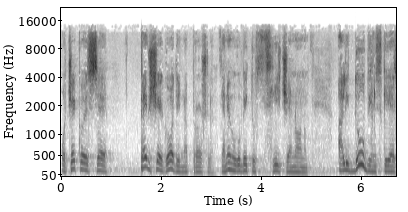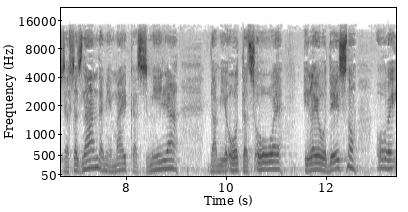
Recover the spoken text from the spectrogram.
očekuje se previše godina prošlo, ja ne mogu biti ushićen ono, ali dubinski ja sad znam da mi je majka Smilja, da mi je otac ovo i levo desno, ovaj,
